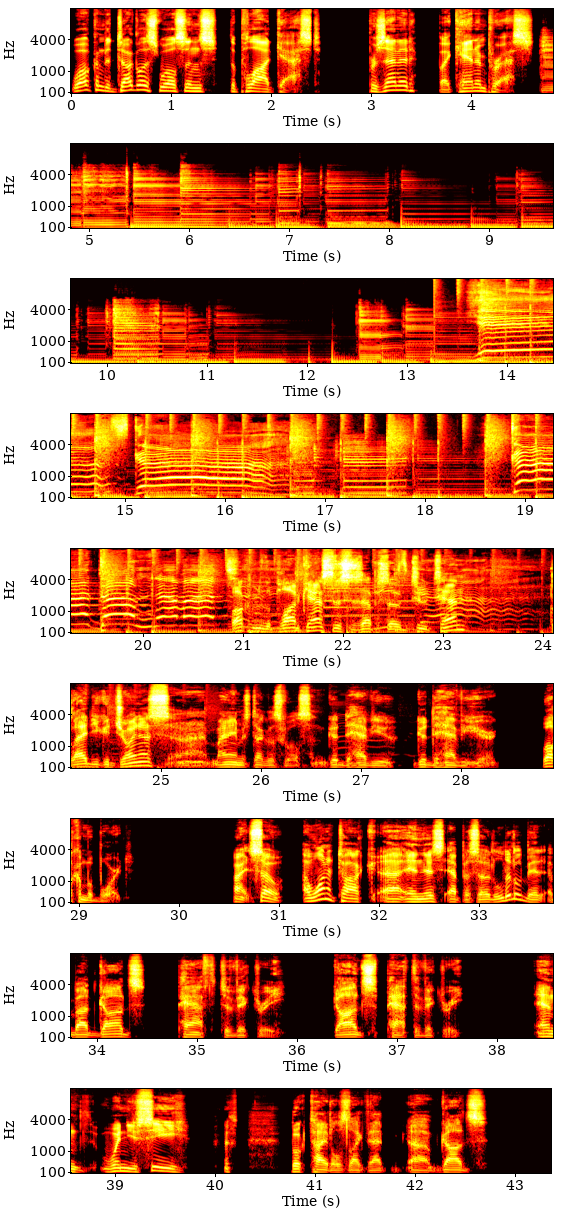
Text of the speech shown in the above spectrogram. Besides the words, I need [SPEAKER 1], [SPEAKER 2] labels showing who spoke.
[SPEAKER 1] Welcome to Douglas Wilson's The Podcast, presented by Canon Press.
[SPEAKER 2] Yes, God. God don't never
[SPEAKER 3] Welcome to the podcast. This is episode 210. Glad you could join us. Uh, my name is Douglas Wilson. Good to have you. Good to have you here. Welcome aboard. All right, so I want to talk uh, in this episode a little bit about God's path to victory. God's path to victory. And when you see book titles like that, uh, God's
